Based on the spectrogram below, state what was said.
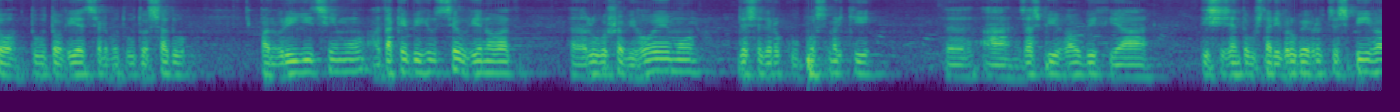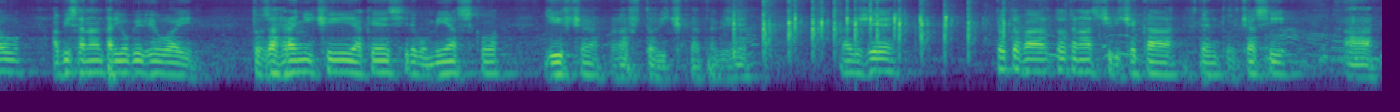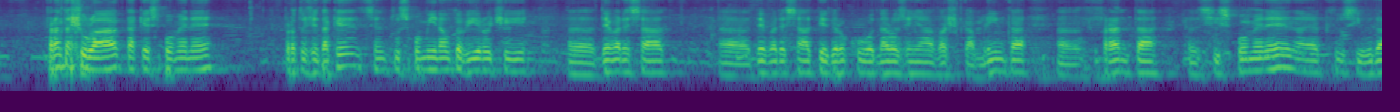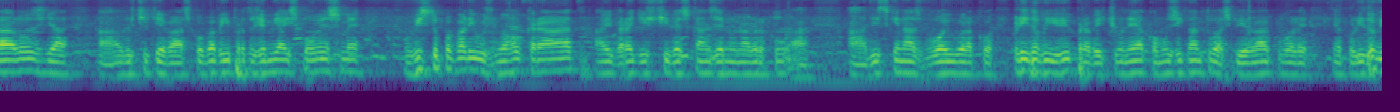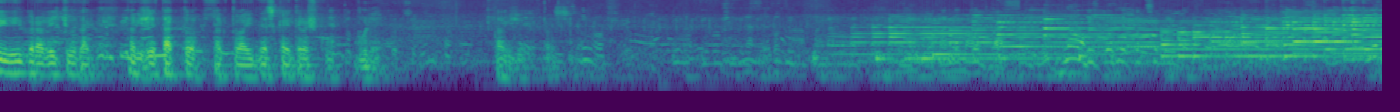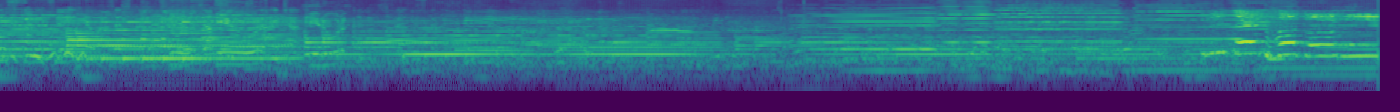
to, túto věc nebo túto sadu panu Rídícimu a také bych ju chcel věnovat eh, Lubošovi Hovejmu 10 roků po smrti eh, a zaspíval bych já, když jsem to už tady v Rubě v ruce zpíval, aby se nám tady objevilo aj to zahraničí jakési, nebo Mijasko, dívča Laštovička. Takže, takže toto, toto nás čili čeká v tento časi. A Franta Šulák také spomene, protože také jsem tu vzpomínal to výročí 90, eh, 95 eh, roků od narozenia Vaška Mlinka. Eh, Franta si spomene na si událost a, a určitě vás pobaví, protože my aj spolu jsme vystupovali už mnohokrát aj v Radišti ve Skanzenu na vrchu a, a vždycky nás vojujú ako lidový vypravičů, ne ako muzikantů a zpěváků, ale jako lidový vypravičů, tak, takže takto, takto aj dneska aj trošku bude. Także proszę. Hodoni.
